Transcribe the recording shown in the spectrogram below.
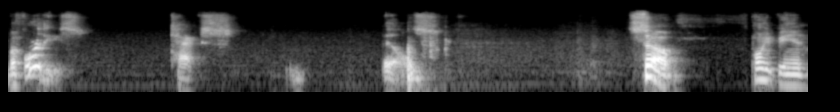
before these tax bills. So, point being,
